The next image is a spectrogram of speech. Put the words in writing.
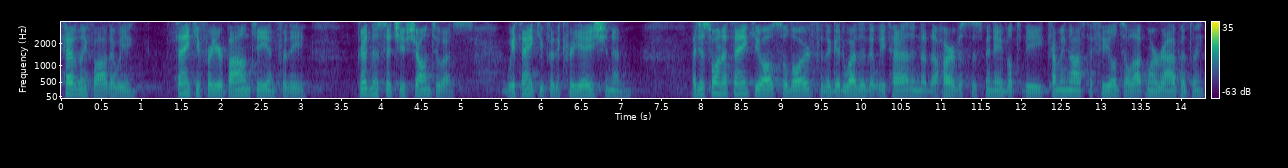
Heavenly Father, we thank you for your bounty and for the goodness that you've shown to us we thank you for the creation. And I just want to thank you also, Lord, for the good weather that we've had and that the harvest has been able to be coming off the fields a lot more rapidly.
